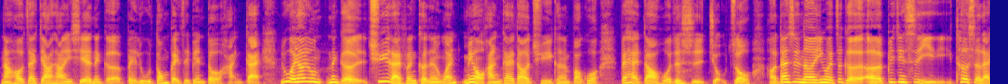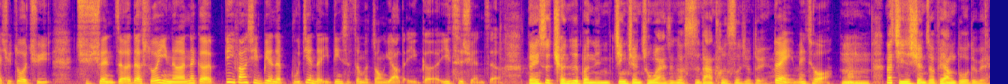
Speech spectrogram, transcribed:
然后再加上一些那个北陆东北这边都有涵盖。如果要用那个区域来分，可能完没有涵盖到的区域，可能包括北海道或者是九州。好，但是呢，因为这个呃，毕竟是以特色来去做取去选择的，所以呢，那个地方性变得不见得一定是这么重要的。一个一次选择，等于是全日本您精选出来这个十大特色就对，对，没错，嗯，那其实选择非常多，对不对？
